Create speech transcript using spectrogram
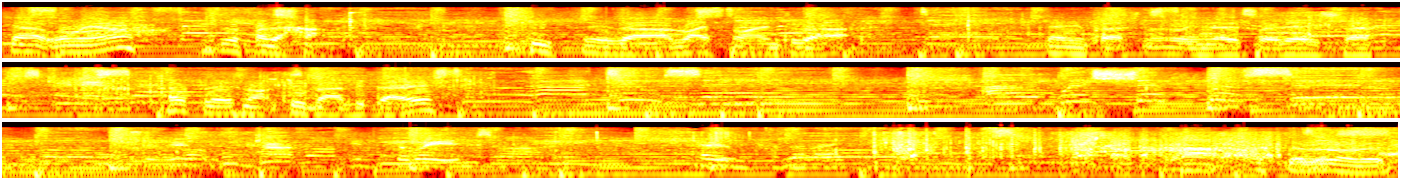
Check out where we are. To find a hut. Is our lifeline to the hut. The only person that really knows where it is, so hopefully it's not too badly buried. the way into our home for the night. Ah, just a little bit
